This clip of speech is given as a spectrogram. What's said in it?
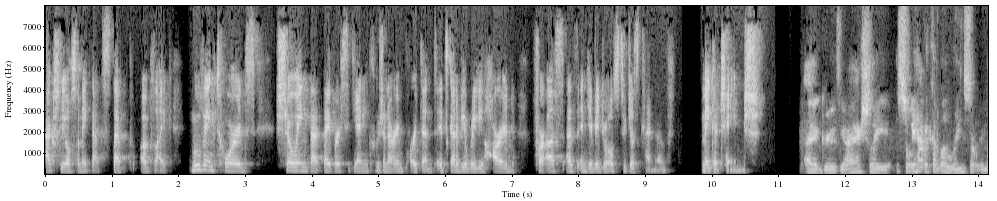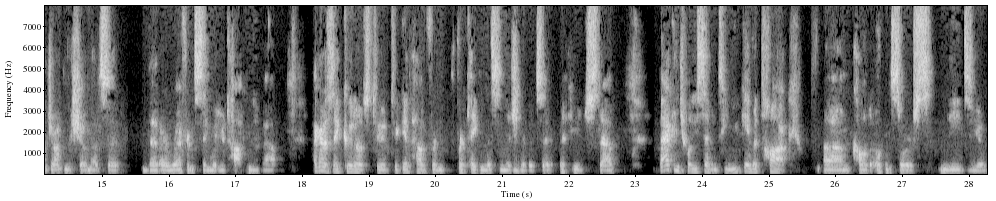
actually also make that step of like moving towards showing that diversity and inclusion are important, it's going to be really hard for us as individuals to just kind of make a change. I agree with you. I actually, so we have a couple of links that we're going to drop in the show notes that, that are referencing what you're talking about. I got to say kudos to, to GitHub for, for taking this initiative. It's a, a huge step back in 2017, you gave a talk um, called Open Source Needs You.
